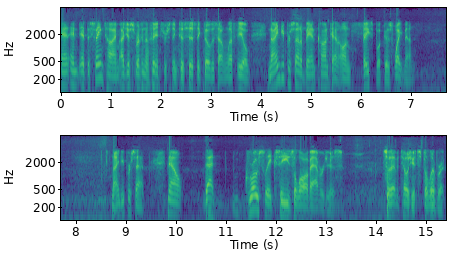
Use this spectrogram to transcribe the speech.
And, and at the same time, I just read another interesting statistic, throw this out in left field. 90% of banned content on Facebook is white men. 90%. Now, that grossly exceeds the law of averages. So that tells you it's deliberate.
